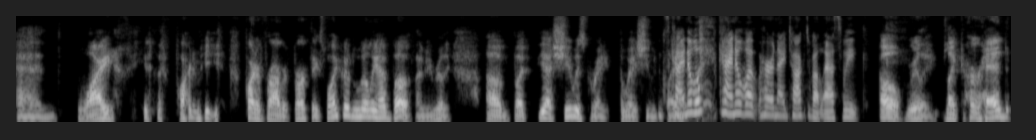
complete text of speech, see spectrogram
And why? You know, part of me, part of Robert Burke thinks, why couldn't Lily have both? I mean, really. Um, but yeah, she was great the way she would play. Kind it. of what kind of what her and I talked about last week. Oh, really? Like her head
